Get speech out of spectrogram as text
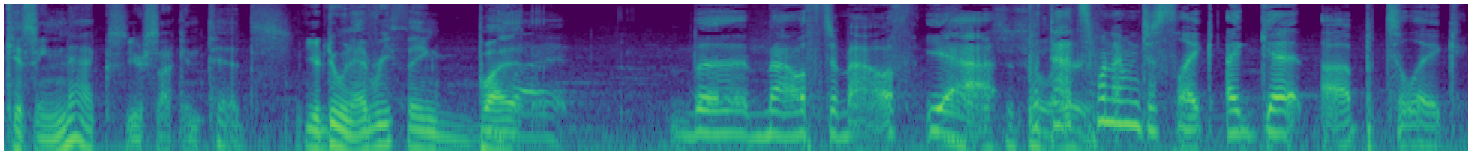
kissing necks, you're sucking tits, you're doing everything but. But the mouth to mouth, yeah. is but that's when I'm just like, I get up to like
